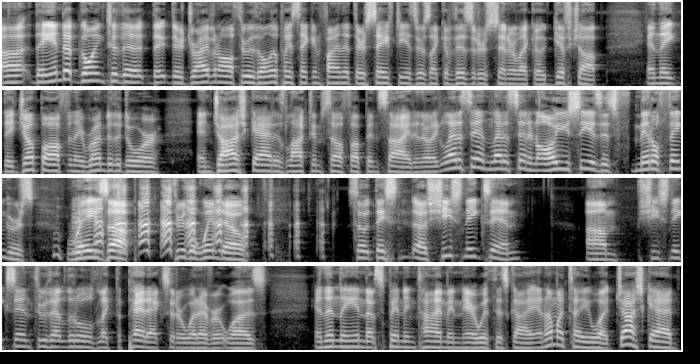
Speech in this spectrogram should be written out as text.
Uh, they end up going to the. They, they're driving all through. The only place they can find that there's safety is there's like a visitor center, like a gift shop, and they they jump off and they run to the door. And Josh Gad has locked himself up inside, and they're like, "Let us in, let us in!" And all you see is his middle fingers raise up through the window. So they uh, she sneaks in. Um, she sneaks in through that little like the pet exit or whatever it was, and then they end up spending time in there with this guy. And I'm gonna tell you what, Josh Gad,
